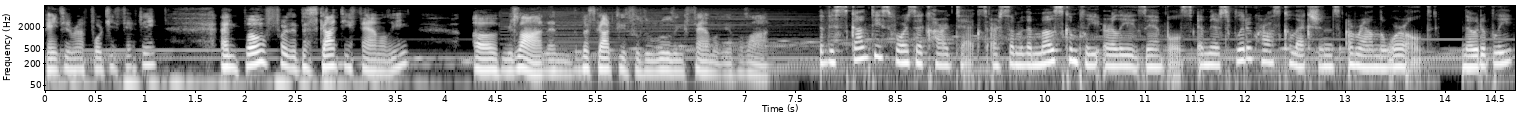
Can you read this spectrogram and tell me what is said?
painted around 1450, and both for the Visconti family of Milan, and the Viscontis were the ruling family of Milan. The Visconti Sforza card decks are some of the most complete early examples, and they're split across collections around the world. Notably,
